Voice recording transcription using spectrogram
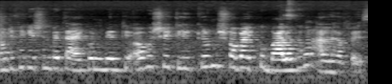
নোটিফিকেশন পেতে আইকন বেলটি অবশ্যই ক্লিক করুন। সবাই খুব ভালো থাকুন। আল্লাহ হাফেজ।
